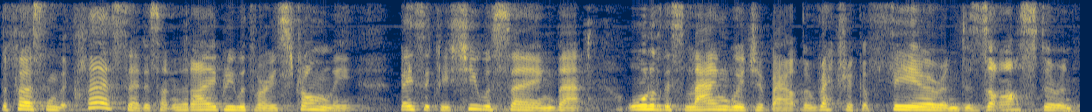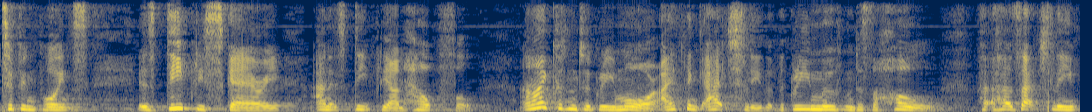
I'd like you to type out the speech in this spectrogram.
the first thing that Claire said is something that I agree with very strongly. Basically, she was saying that all of this language about the rhetoric of fear and disaster and tipping points is deeply scary and it's deeply unhelpful. And I couldn't agree more. I think actually that the Green Movement as a whole has actually,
